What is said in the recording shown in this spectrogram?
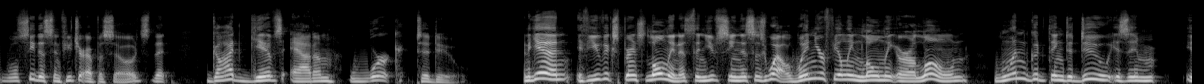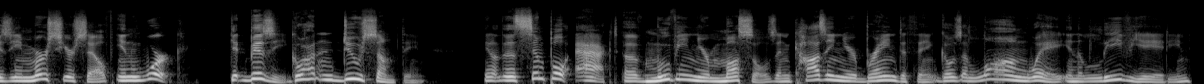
we'll see this in future episodes that God gives Adam work to do. And again, if you've experienced loneliness, then you've seen this as well. When you're feeling lonely or alone, one good thing to do is Im- is immerse yourself in work. Get busy. Go out and do something. You know, the simple act of moving your muscles and causing your brain to think goes a long way in alleviating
